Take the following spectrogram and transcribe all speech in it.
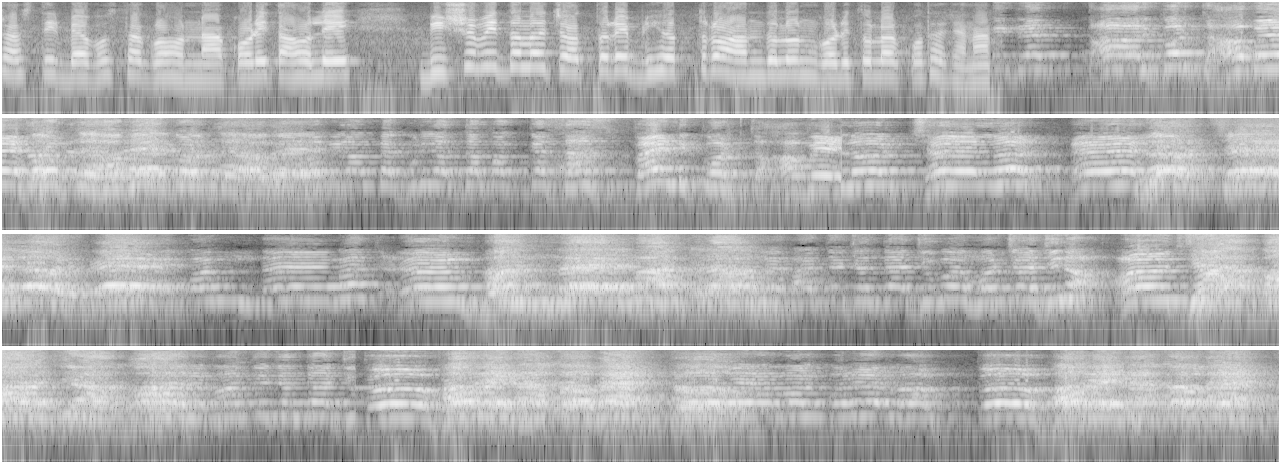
শাস্তির ব্যবস্থা গ্রহণ না করে তাহলে বিশ্ববিদ্যালয় চত্বরে বৃহত্তর আন্দোলন গড়ে তোলার কথা জানান। ভারতীয় জনতা যুব মোর্চা জিন্দাবাদ। জিন্দাবাদ জিন্দাবাদ ভারতীয় জনতা যুব হবে না তো ব্যর্থ। আমার বোনের রক্ত। হবে না তো ব্যর্থ।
